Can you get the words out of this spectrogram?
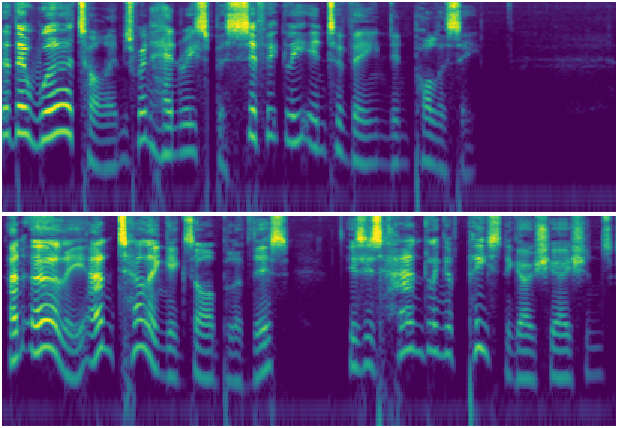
that there were times when Henry specifically intervened in policy. An early and telling example of this is his handling of peace negotiations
